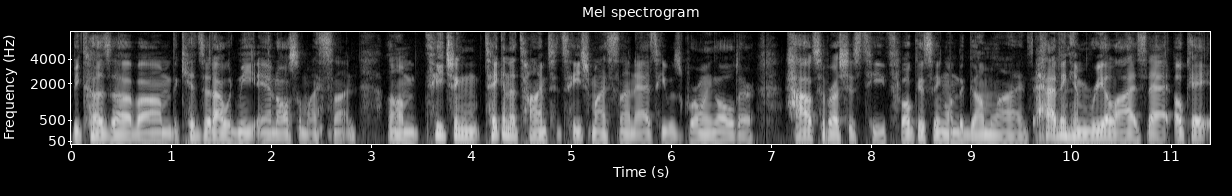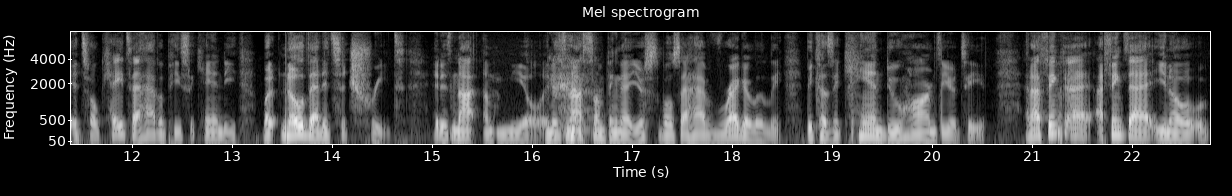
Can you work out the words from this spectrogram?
because of um, the kids that i would meet and also my son. Um, teaching taking the time to teach my son as he was growing older how to brush his teeth focusing on the gum lines having him realize that okay it's okay to have a piece of candy but know that it's a treat. It is not a meal. It is not something that you're supposed to have regularly because it can do harm to your teeth. And i think that i think that you know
